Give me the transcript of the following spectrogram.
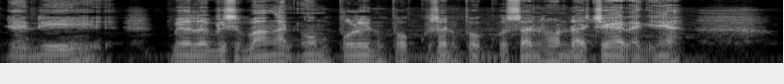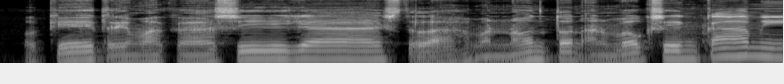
Jadi biar lebih semangat ngumpulin fokusan-fokusan Honda CRX nya Oke, terima kasih guys telah menonton unboxing kami.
